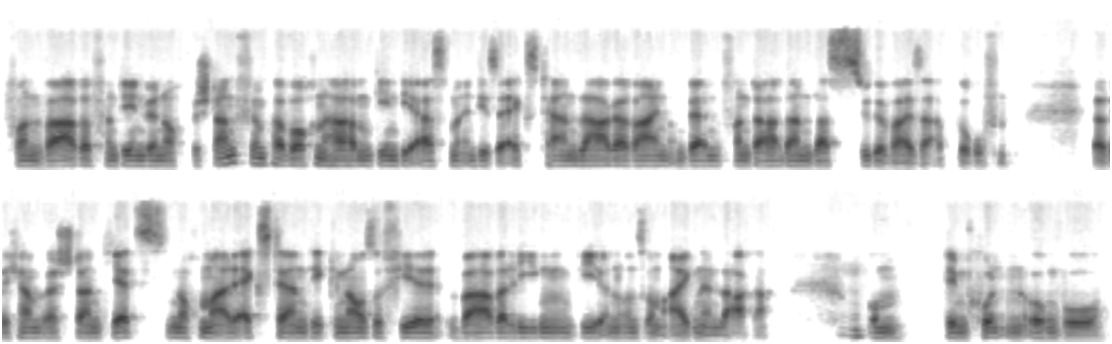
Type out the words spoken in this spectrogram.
von Ware, von denen wir noch Bestand für ein paar Wochen haben, gehen die erstmal in diese externen Lager rein und werden von da dann lastzügeweise abgerufen. Dadurch haben wir Stand jetzt nochmal extern, die genauso viel Ware liegen wie in unserem eigenen Lager, mhm. um dem Kunden irgendwo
